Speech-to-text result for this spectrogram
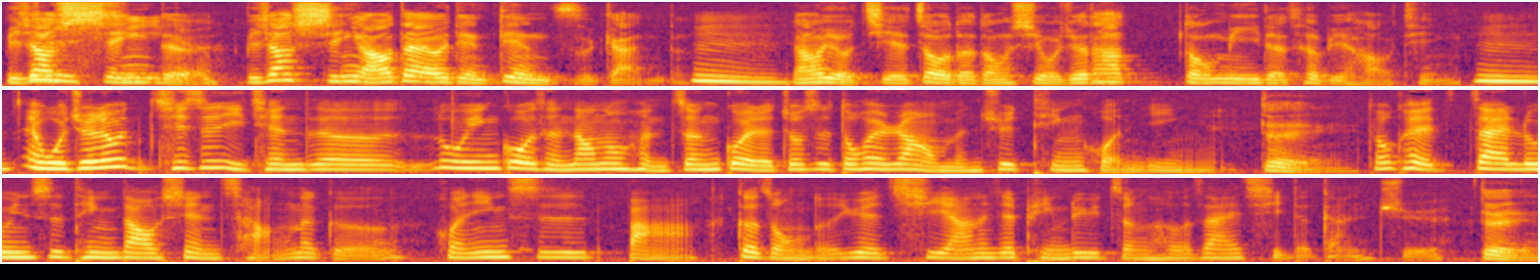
比较新的，的。比较新，然后带有一点电子感的，嗯，然后有节奏的东西，我觉得他。都咪的特别好听，嗯，哎、欸，我觉得其实以前的录音过程当中很珍贵的，就是都会让我们去听混音，哎，对，都可以在录音室听到现场那个混音师把各种的乐器啊那些频率整合在一起的感觉，对，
